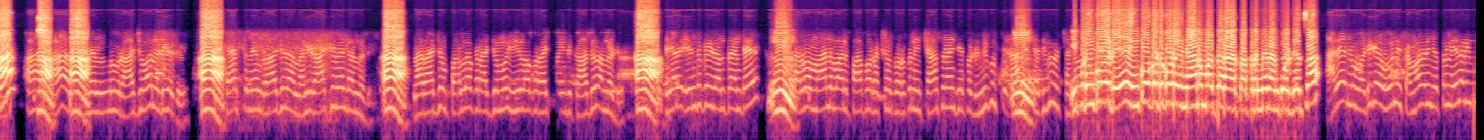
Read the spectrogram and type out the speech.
ఆ? నువ్వు రాజు అని అడిగాడు. నేను రాజుని అన్నా. నీ రాజ్యం ఏంటి అన్నాడు నా రాజ్యం పరలోక రాజ్యము ఈ లోక రాజ్యం అయింది కాదు అన్నాడు. ఎందుకు ఇదంతా అంటే ఉమ్. సర్వ మానవాళి పాప రక్షణ కొరకు నేను చేస్తున్నానని చెప్పాడు. నీకు ఇప్పుడు ఇంకోటి ఇంకొకటి కూడా జ్ఞానం అవుతారా అతని మీద ఇంకోటి తెలుసా? అరే నువ్వు అడిగావు నీ సమాధానం చెప్తాను. నేను అడిగిన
